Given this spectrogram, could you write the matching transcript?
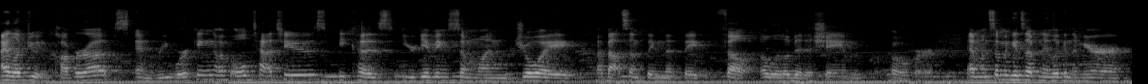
I love doing cover ups and reworking of old tattoos because you're giving someone joy about something that they felt a little bit of shame over. And when someone gets up and they look in the mirror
